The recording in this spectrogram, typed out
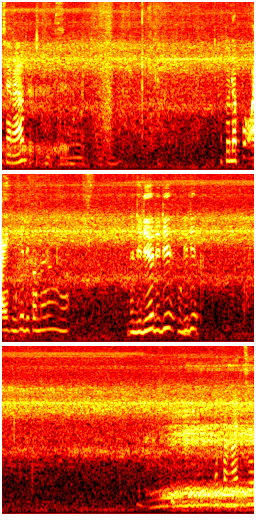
Serap. Itu udah poek mungkin di kamera nggak? Nah, di dia, di dia, di dia. Datang aja.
